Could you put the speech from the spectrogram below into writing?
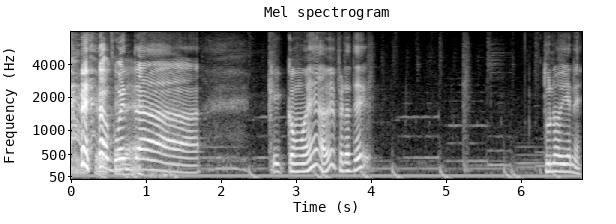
Me he dado cuenta. que- ¿Cómo es? A ver, espérate. Tú no vienes.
